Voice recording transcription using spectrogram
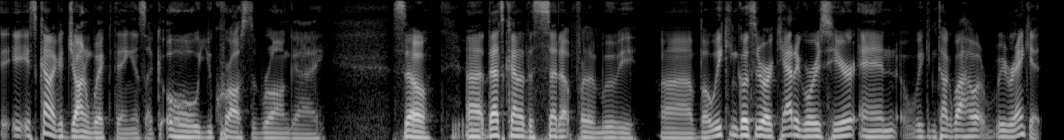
it's kind of like a john wick thing. It's like oh you crossed the wrong guy. So uh, that's kind of the setup for the movie. Uh, but we can go through our categories here and we can talk about how we rank it.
